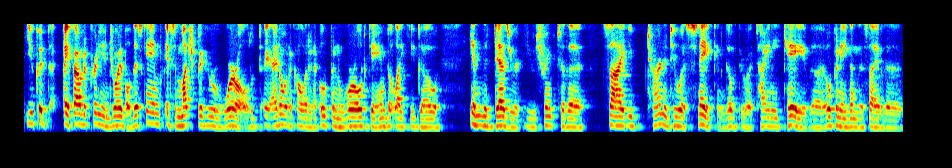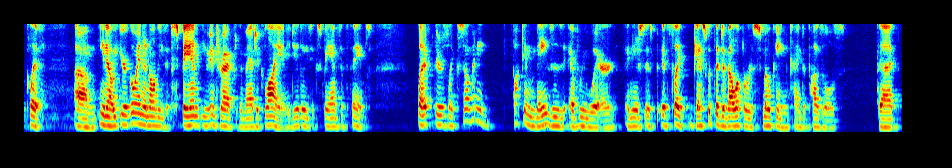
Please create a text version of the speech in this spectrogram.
you could I found it pretty enjoyable. This game, it's a much bigger world. I don't want to call it an open world game, but like you go in the desert, you shrink to the side, you turn into a snake and go through a tiny cave uh, opening in the side of the cliff. Um, you know, you're going in all these expand. You interact with the magic lion. You do these expansive things, but there's like so many fucking mazes everywhere, and it's just, it's like guess what the developer is smoking kind of puzzles that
